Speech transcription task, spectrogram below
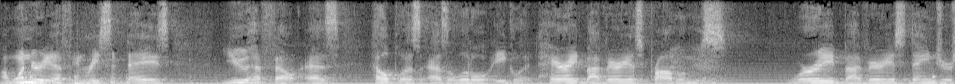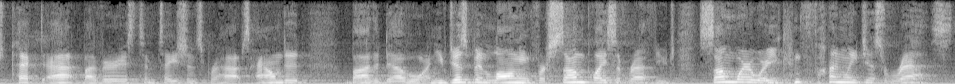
I wonder if in recent days you have felt as helpless as a little eaglet, harried by various problems, worried by various dangers, pecked at by various temptations, perhaps hounded by the devil, and you've just been longing for some place of refuge, somewhere where you can finally just rest.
